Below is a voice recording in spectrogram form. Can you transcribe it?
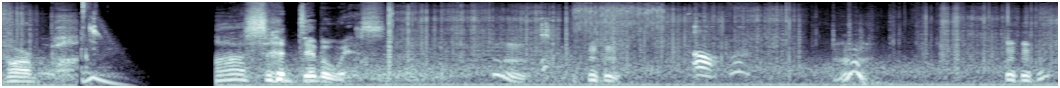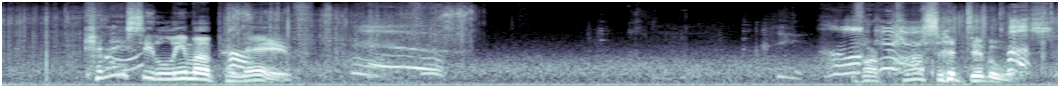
Varpasa Dibawis. Hmm. Kinesi Lima Penave. Varpasa Dibawis.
